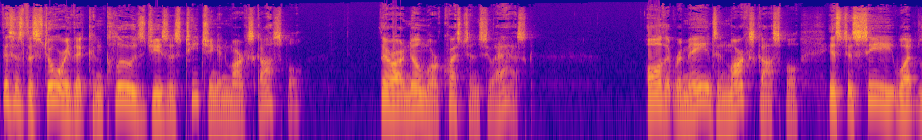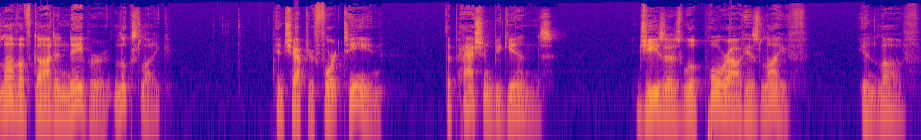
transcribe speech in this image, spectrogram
This is the story that concludes Jesus' teaching in Mark's Gospel. There are no more questions to ask. All that remains in Mark's Gospel is to see what love of God and neighbor looks like. In chapter 14, the Passion begins. Jesus will pour out his life in love.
